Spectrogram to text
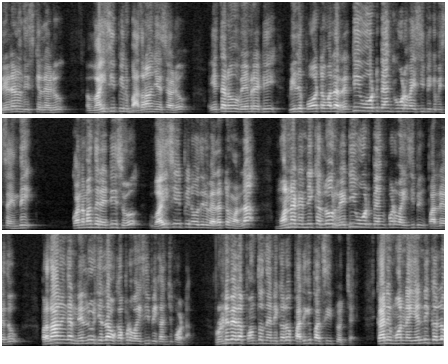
లీడర్ను తీసుకెళ్ళాడు వైసీపీని బదనాం చేశాడు ఇతను వేమిరెడ్డి వీళ్ళు పోవటం వల్ల రెడ్డి ఓటు బ్యాంకు కూడా వైసీపీకి మిస్ అయింది. కొంతమంది రెడ్డిస్ వైసీపీని వదిలి వెళ్ళటం వల్ల మొన్నటి ఎన్నికల్లో రెడ్డి ఓటు బ్యాంక్ కూడా వైసీపీకి పర్లేదు ప్రధానంగా నెల్లూరు జిల్లా ఒకప్పుడు వైసీపీ కంచుకోట రెండు వేల పంతొమ్మిది ఎన్నికల్లో పదికి పది సీట్లు వచ్చాయి. కానీ మొన్న ఎన్నికల్లో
